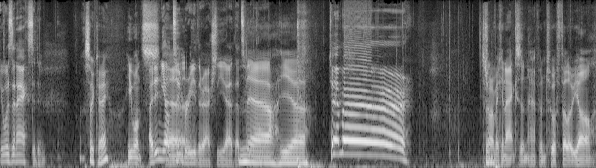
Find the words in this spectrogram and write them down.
It was an accident. That's okay. He wants. I didn't yell uh, timber either. Actually, yeah, that's Nah, yeah. timber. He's trying to make an accident happen to a fellow Jarl.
